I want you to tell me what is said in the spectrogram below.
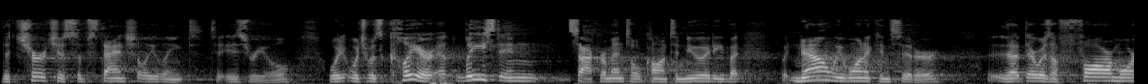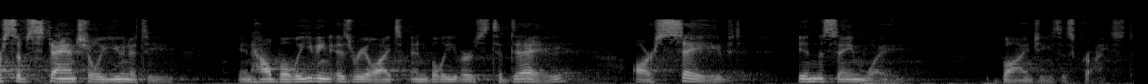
the church is substantially linked to Israel, which was clear at least in sacramental continuity, but, but now we want to consider that there was a far more substantial unity in how believing Israelites and believers today are saved in the same way by Jesus Christ.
